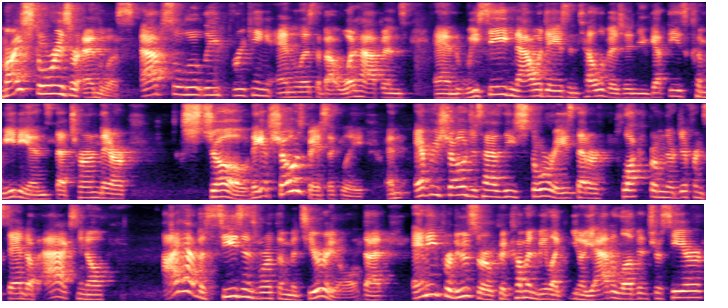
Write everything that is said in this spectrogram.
my stories are endless, absolutely freaking endless about what happens. And we see nowadays in television, you get these comedians that turn their show, they get shows basically. And every show just has these stories that are plucked from their different stand up acts. You know, I have a season's worth of material that any producer could come and be like, you know, you add a love interest here,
